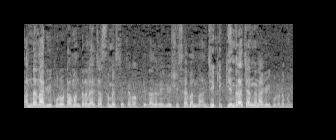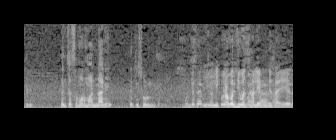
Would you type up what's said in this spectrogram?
अन्न नागरी पुरवठा मंत्रालयाच्या समस्येच्या बाबतीत आदरणीय जोशी साहेबांना जे की केंद्राचे अन्न नागरी पुरवठा मंत्री त्यांच्यासमोर मांडणं आणि त्याची सोडून देणं. एकावन्न दिवस झाले मुंडे साहेब.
